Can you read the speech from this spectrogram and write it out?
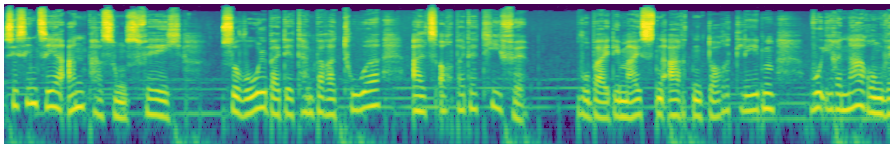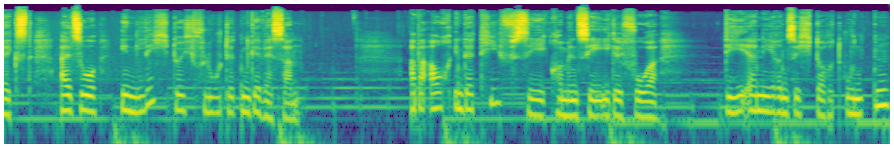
Sie sind sehr anpassungsfähig, sowohl bei der Temperatur als auch bei der Tiefe wobei die meisten Arten dort leben, wo ihre Nahrung wächst, also in lichtdurchfluteten Gewässern. Aber auch in der Tiefsee kommen Seeigel vor. Die ernähren sich dort unten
